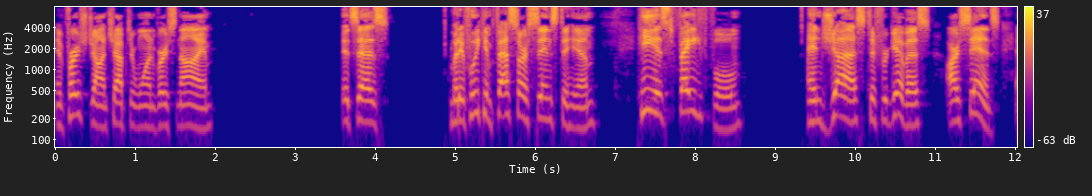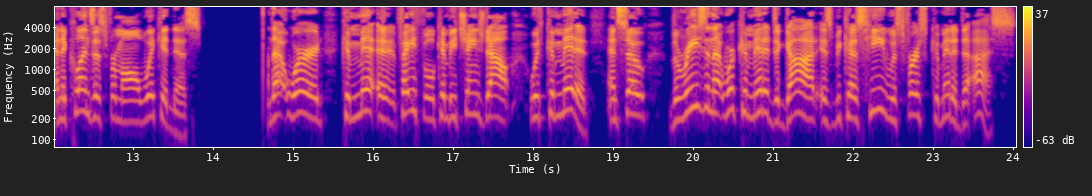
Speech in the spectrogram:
in 1 John chapter 1, verse 9, it says, But if we confess our sins to him, he is faithful and just to forgive us our sins and to cleanse us from all wickedness. That word commit, uh, faithful can be changed out with committed. And so the reason that we're committed to God is because he was first committed to us.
